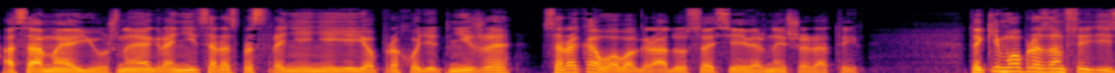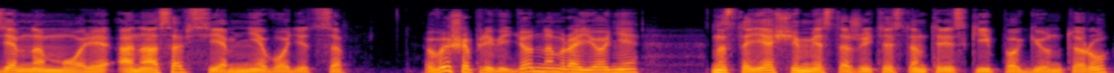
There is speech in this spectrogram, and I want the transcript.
а самая южная граница распространения ее проходит ниже 40 градуса северной широты. Таким образом, в Средиземном море она совсем не водится. В выше приведенном районе, настоящим местожительством трески по Гюнтеру,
